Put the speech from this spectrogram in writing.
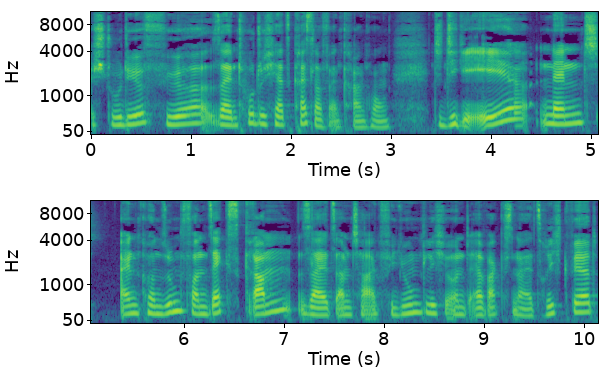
Studie für seinen Tod durch Herz-Kreislauf-Erkrankungen. Die DGE nennt einen Konsum von 6 Gramm Salz am Tag für Jugendliche und Erwachsene als Richtwert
